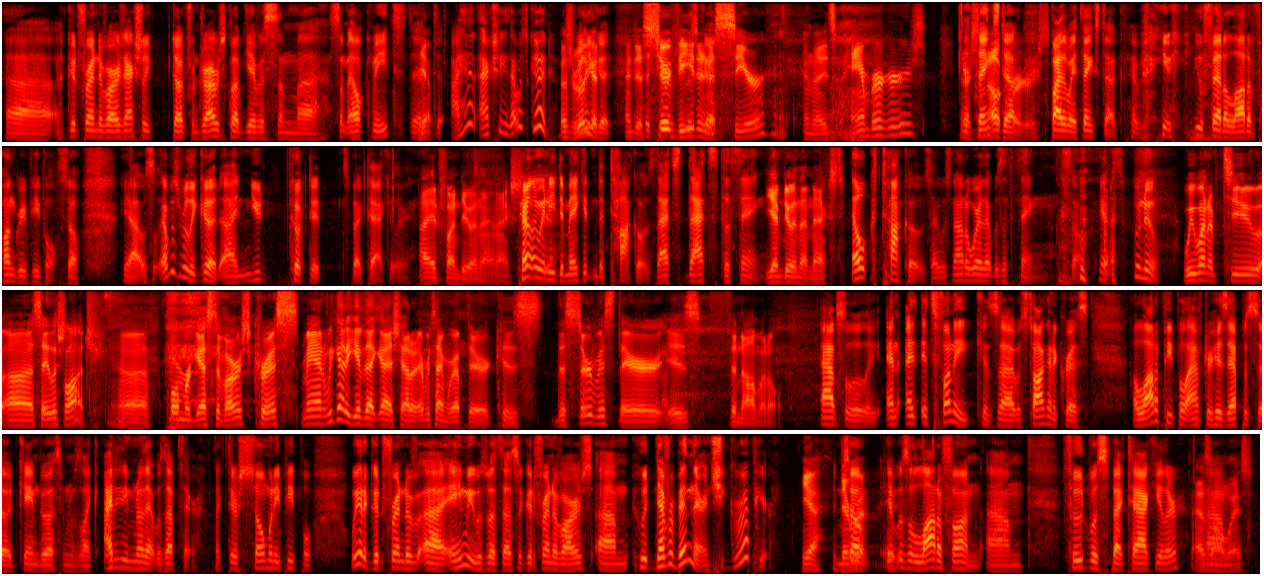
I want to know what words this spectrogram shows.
uh, a good friend of ours, actually Doug from Drivers Club, gave us some uh, some elk meat. That Yep. I had actually that was good. That was really, good. I did a sous vide and a sear, and I did some hamburgers. Yeah, thanks, Doug. burgers. By the way, thanks, Doug. you, you fed a lot of hungry people. So, yeah, it was that was really good. I, you cooked it spectacular. I had fun doing that, actually. Apparently, we yeah. need to make it into tacos. That's that's the thing. Yeah, I'm doing that next. Elk tacos. I was not aware that was a thing. So, yes, who knew? We went up to uh, Salish Lodge. Uh, former guest of ours, Chris. Man, we got to give that guy a shout out every time we're up there because the service there is phenomenal. Absolutely. And it's funny because I was talking to Chris. A lot of people after his episode came to us and was like, "I didn't even know that was up there." Like, there's so many people. We had a good friend of uh, Amy was with us, a good friend of ours um, who had never been there, and she grew up here. Yeah, it never, so it, was a lot of fun. Um, food was spectacular, as Um, always.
